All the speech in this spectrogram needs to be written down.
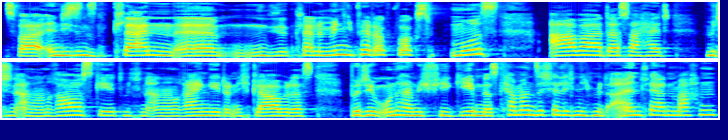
zwar in diesen kleinen, äh, in diese kleine Mini-Paddock-Box muss, aber dass er halt mit den anderen rausgeht, mit den anderen reingeht. Und ich glaube, das wird ihm unheimlich viel geben. Das kann man sicherlich nicht mit allen Pferden machen,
